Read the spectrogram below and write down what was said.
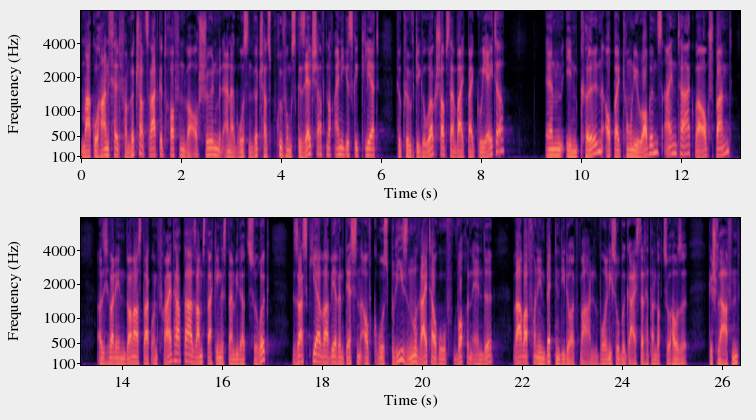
Marco Hahnfeld vom Wirtschaftsrat getroffen, war auch schön, mit einer großen Wirtschaftsprüfungsgesellschaft noch einiges geklärt für künftige Workshops. Dann war ich bei Creator ähm, in Köln, auch bei Tony Robbins einen Tag, war auch spannend. Also ich war den Donnerstag und Freitag da, Samstag ging es dann wieder zurück. Saskia war währenddessen auf Großbriesen, Reiterhof, Wochenende, war aber von den Betten, die dort waren, wohl nicht so begeistert, hat dann doch zu Hause geschlafen.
